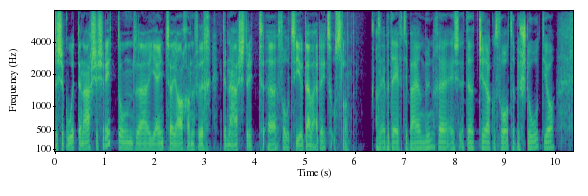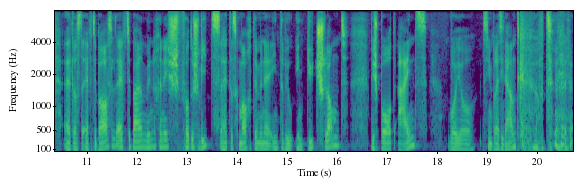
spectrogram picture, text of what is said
das ist ein guter nächster Schritt und äh, in ein, zwei Jahren kann er vielleicht den nächsten Schritt äh, vollziehen und der wäre jetzt Ausland. Also eben der FC Bayern München, ist, der Giragus Forza besteht ja, äh, dass der FC Basel der FC Bayern München ist von der Schweiz. Er hat das gemacht in einem Interview in Deutschland bei Sport 1, wo ja sein Präsident gehört.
